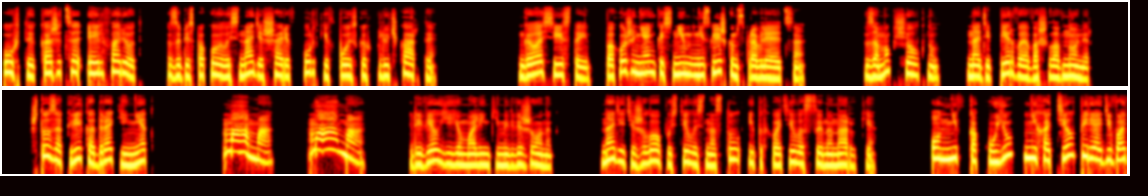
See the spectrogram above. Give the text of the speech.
«Ух ты, кажется, эльф орёт», — забеспокоилась Надя, шаря в куртке в поисках ключ-карты. «Голосистый. Похоже, нянька с ним не слишком справляется». Замок щелкнул, Надя первая вошла в номер. Что за крик, а драки нет? «Мама! Мама!» — ревел ее маленький медвежонок. Надя тяжело опустилась на стул и подхватила сына на руки. «Он ни в какую не хотел переодевать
